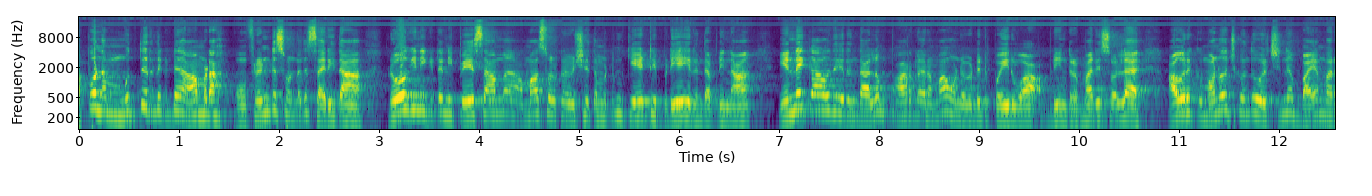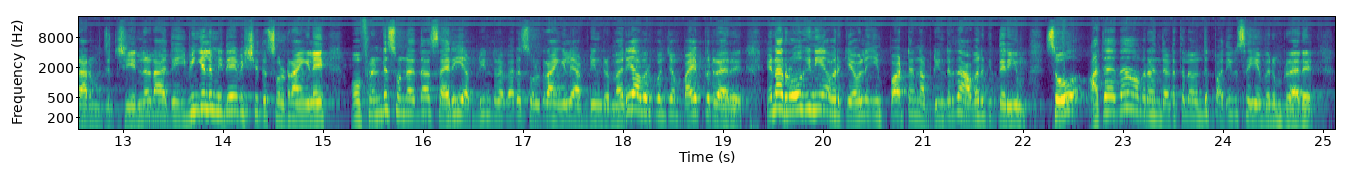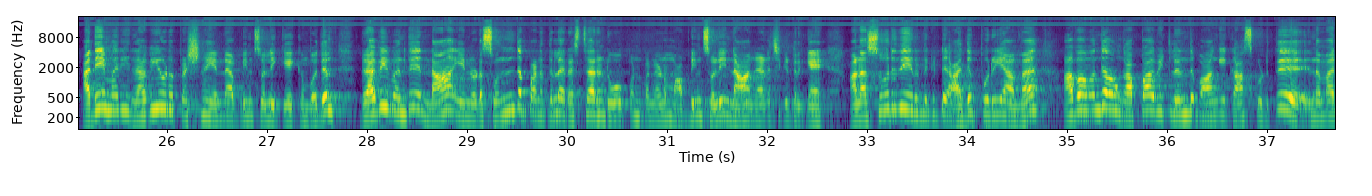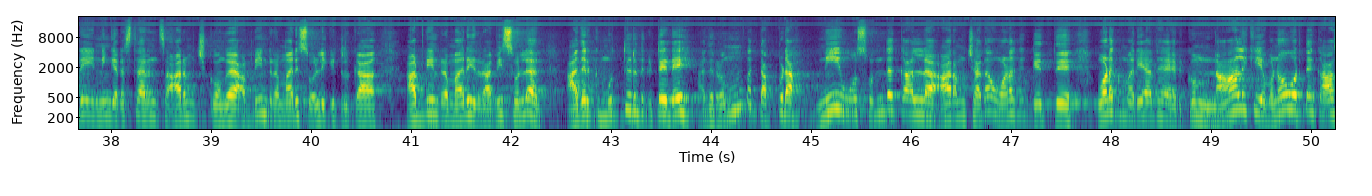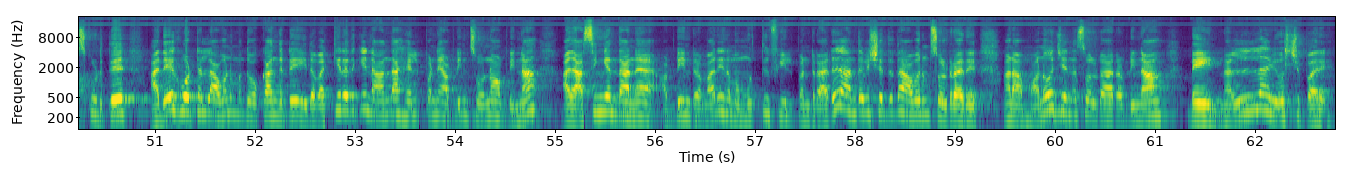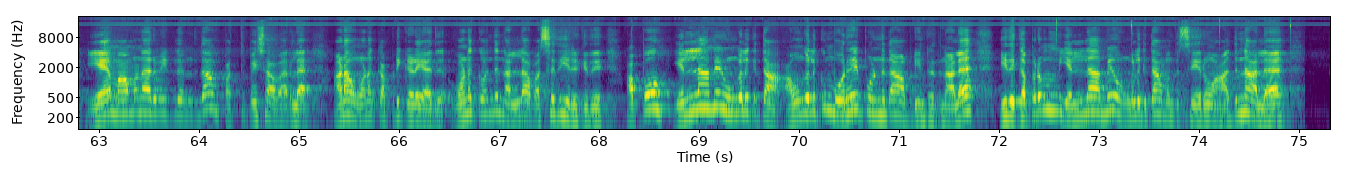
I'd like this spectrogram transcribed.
அப்போ நம்ம முத்து இருந்துக்கிட்டு ஆமாடா உன் ஃப்ரெண்டு சொன்னது சரிதான். ரோகிணி கிட்ட நீ பேசாமல் அம்மா சொல்கிற விஷயத்த மட்டும் கேட்டு இப்படியே இருந்த அப்படின்னா என்னைக்காவது இருந்தாலும் பார்லரமா உன்னை விட்டுட்டு போயிடுவா அப்படின்ற மாதிரி சொல்ல அவருக்கு மனோஜ்க்கு வந்து ஒரு சின்ன பயம் வர ஆரம்பிச்சிருச்சு. என்னடா இது? இவங்களும் இதே விஷயத்த சொல்கிறாங்களே உன் ஃப்ரெண்டு சொன்னது தான் சரி அப்படின்ற வேற சொல்கிறாங்களே அப்படின்ற மாதிரி அவர் கொஞ்சம் பயப்படுறாரு. ஏன்னா ரோகிணி அவருக்கு எவ்வளோ இம்பார்ட்டன்ட் அப்படின்றது அவருக்கு தெரியும். ஸோ அதை தான் அவர் அந்த இடத்துல வந்து பதிவு செய்ய விரும்புகிறாரு அதே மாதிரி ரவியோட பிரச்சனை என்ன அப்படின்னு சொல்லி கேட்கும்போது ரவி வந்து நான் என்னோட சொந்த பணத்தில் ரெஸ்டாரண்ட் ஓப்பன் பண்ணணும் அப்படின்னு சொல்லி நான் நினச்சிக்கிட்டு இருக்கேன். ஆனால் சுருதி இருந்துக்கிட்டு அது புரியாமல் அவன் வந்து அவங்க அப்பா வீட்டிலேருந்து வாங்கி காசு கொடுத்து இந்த மாதிரி நீங்கள் ரெஸ்டாரண்ட்ஸ் ஆரம்பிச்சுக்கோங்க அப்படின்ற மாதிரி சொல்லிக்கிட்டு இருக்கா? அப்படின்ற மாதிரி ரவி சொல்ல அதற்கு முத்து இருந்துக்கிட்டே டேய் அது ரொம்ப தப்புடா. நீ உன் சொந்த காலில் ஆரம்பிச்சாதான் உனக்கு கெத்து உனக்கு மரியாதை இருக்கும். நாளைக்கு எவனோ ஒருத்தன் காசு கொடுத்து அதே ஹோட்டலில் அவனும் வந்து உட்காந்துட்டு இதை வைக்கிறதுக்கே நான் தான் ஹெல்ப் பண்ணேன் அப்படின்னு சொன்னோம் அப்படின்னா அது அசிங்கம் தானே? அப்படின்ற மாதிரி நம்ம முத்து ஃபீல் பண்ணுறாரு அந்த விஷயத்தை தான் அவரும் சொல்கிறாரு ஆனால் மனோஜ் என்ன சொல்கிறாரு அப்படின்னா டேய் நல்லா யோசிச்சுப்பார். ஏன் மாமனார் வீட்டிலேருந்து தான் பத்து பைசா வரல. ஆனால் உனக்கு அப்படி கிடையாது. உனக்கு வந்து நல்லா வசதி இருக்குது. அப்போது எல்லாமே உங்களுக்கு தான். அவங்களுக்கும் ஒரே பொண்ணு தான் அப்படின்றதுனால இதுக்கப்புறம் எல்லாமே உங்களுக்கு தான் வந்து சேரும். அதனால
